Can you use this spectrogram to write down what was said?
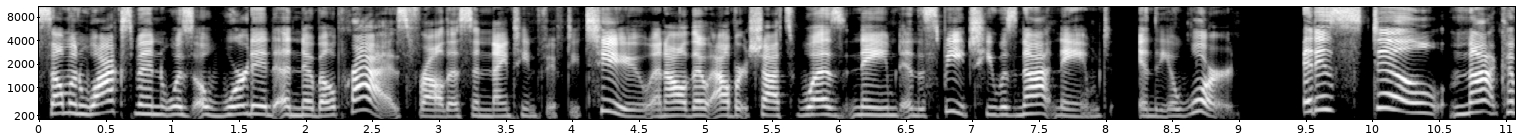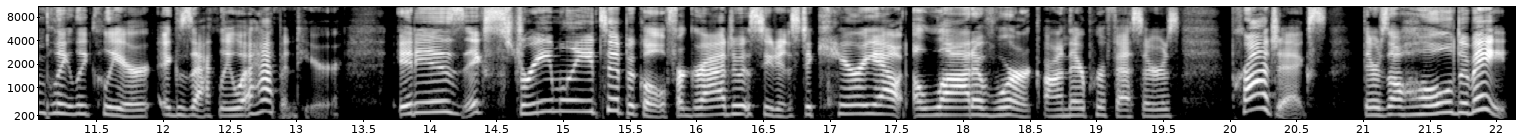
Selman Waksman was awarded a Nobel Prize for all this in 1952, and although Albert Schatz was named in the speech, he was not named in the award. It is still not completely clear exactly what happened here. It is extremely typical for graduate students to carry out a lot of work on their professors' projects. There's a whole debate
